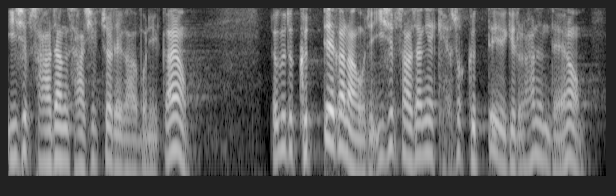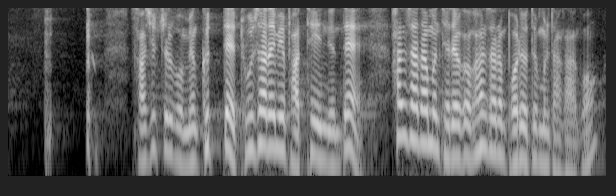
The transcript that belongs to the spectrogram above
24장 40절에 가 보니까요. 여기도 그때가 나오죠. 24장에 계속 그때 얘기를 하는데요. 40절 보면 그때 두 사람이 밭에 있는데 한 사람은 데려가고 한 사람은 버려둠을 당하고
